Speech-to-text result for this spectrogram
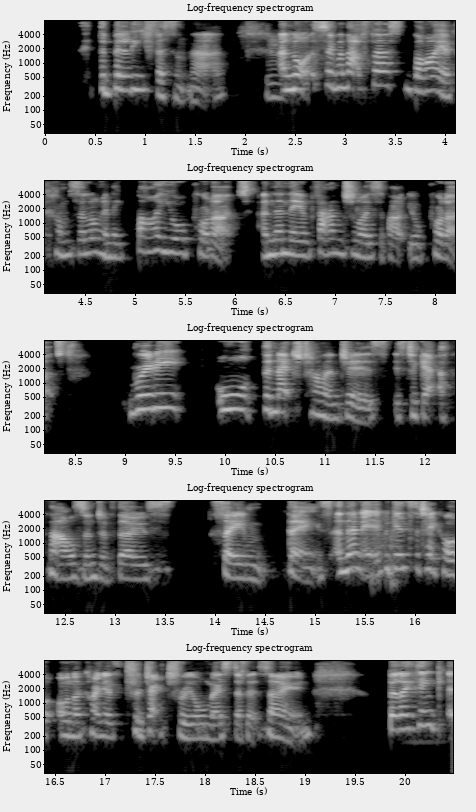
the belief isn't there. Mm. And not so when that first buyer comes along and they buy your product and then they evangelize about your product, really all the next challenge is is to get a thousand of those same things. And then it begins to take on, on a kind of trajectory almost of its own but I think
